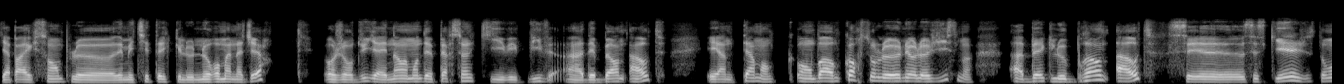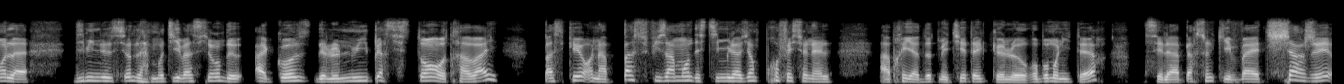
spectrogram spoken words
Il y a par exemple euh, des métiers tels que le neuromanager. Aujourd'hui, il y a énormément de personnes qui vivent euh, des burn-out et en terme, on, va encore sur le néologisme avec le brown-out. C'est ce qui est justement la diminution de la motivation de, à cause de l'ennui persistant au travail parce qu'on n'a pas suffisamment de stimulation professionnelle. Après, il y a d'autres métiers tels que le robot moniteur. C'est la personne qui va être chargée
